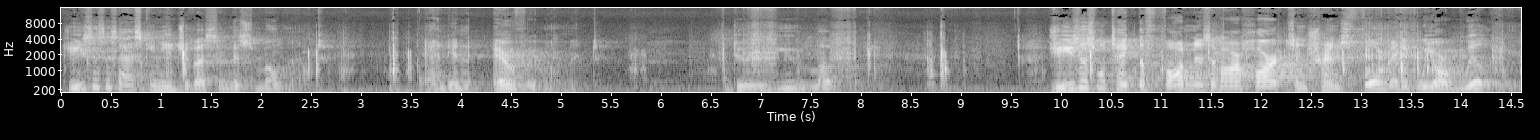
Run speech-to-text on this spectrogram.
Jesus is asking each of us in this moment and in every moment. Do you love me? Jesus will take the fondness of our hearts and transform it if we are willing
